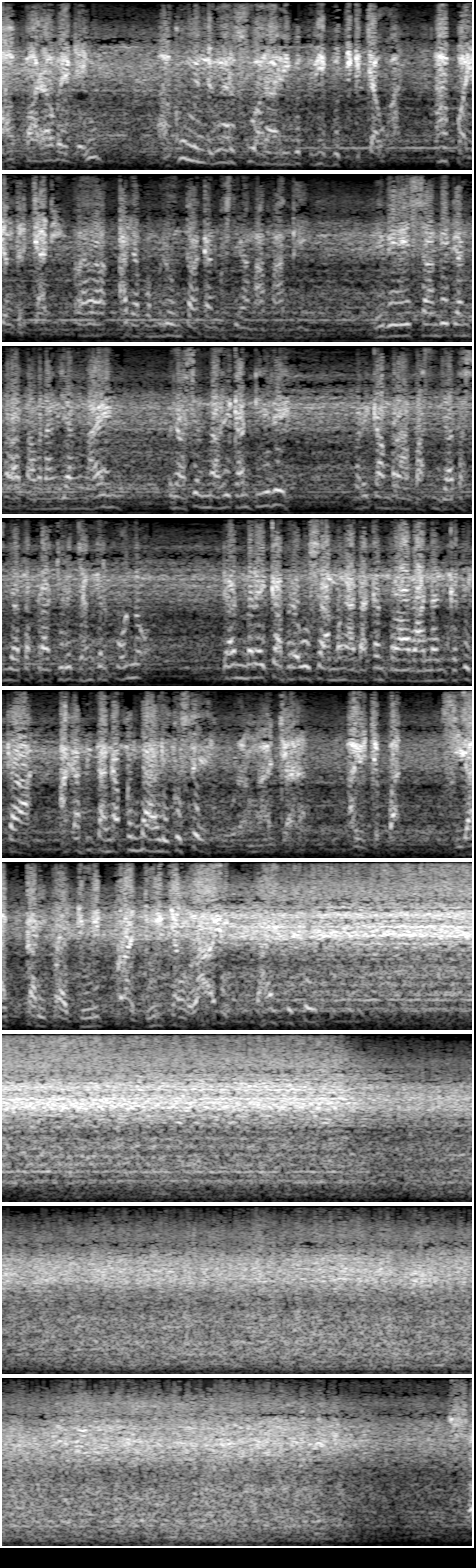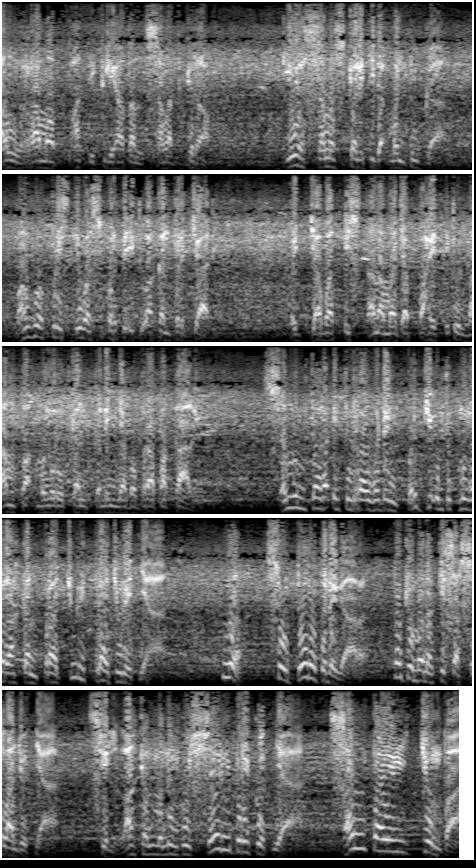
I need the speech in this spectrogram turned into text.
Apa, Rawedeng? Aku mendengar suara ribut-ribut di kejauhan. Apa yang terjadi? Eh, ada pemberontakan Gusti Ramapati. Dewi Sambi dan para tawanan yang lain berhasil melarikan diri. Mereka merampas senjata-senjata prajurit yang terbunuh. Dan mereka berusaha mengadakan perlawanan ketika akan ditangkap kembali, Gusti. Kurang ajar. Ayo cepat. Siapkan prajurit-prajurit yang lain. Baik, Gusti. Ramapati kelihatan sangat geram. Dia sama sekali tidak menduga bahwa peristiwa seperti itu akan terjadi. Pejabat istana Majapahit itu nampak mengurutkan keningnya beberapa kali. Sementara itu Rawadeng pergi untuk mengerahkan prajurit-prajuritnya. Nah, saudara pendengar, bagaimana kisah selanjutnya? Silakan menunggu seri berikutnya. Sampai jumpa.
